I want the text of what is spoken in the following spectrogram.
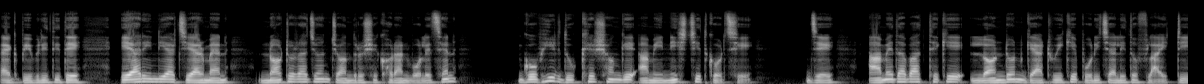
এক বিবৃতিতে এয়ার ইন্ডিয়ার চেয়ারম্যান নটরাজন চন্দ্রশেখরান বলেছেন, গভীর দুঃখের সঙ্গে আমি নিশ্চিত করছি যে আমেদাবাদ থেকে লন্ডন গ্যাটউইকে পরিচালিত ফ্লাইটটি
